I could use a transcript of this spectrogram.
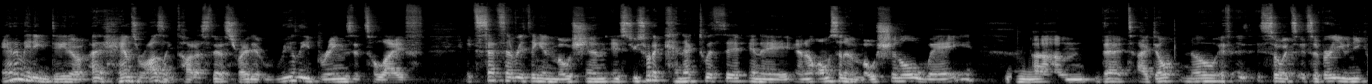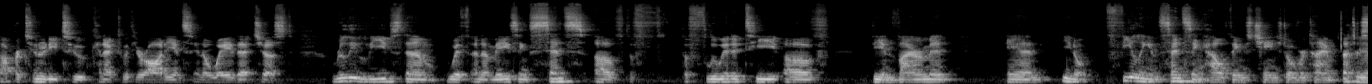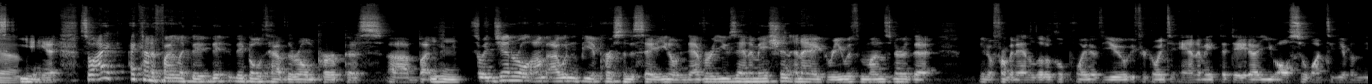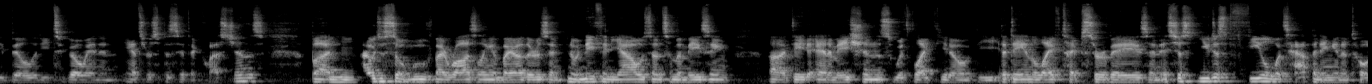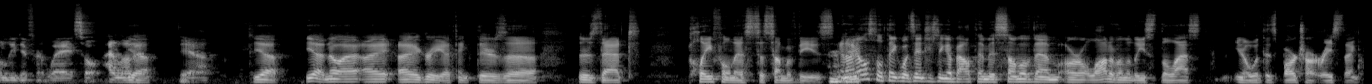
animating data, uh, Hans Rosling taught us this, right? It really brings it to life. It sets everything in motion. It's you sort of connect with it in a, in a almost an emotional way mm-hmm. um, that I don't know if. So it's it's a very unique opportunity to connect with your audience in a way that just really leaves them with an amazing sense of the, the fluidity of the environment and you know feeling and sensing how things changed over time not just yeah. seeing it so i, I kind of find like they, they, they both have their own purpose uh, but mm-hmm. so in general I'm, i would not be a person to say you know never use animation and i agree with munzner that you know from an analytical point of view if you're going to animate the data you also want to give them the ability to go in and answer specific questions. But mm-hmm. i was just so moved by rosling and by others. And you know Nathan Yau has done some amazing uh, data animations with like you know the the day in the life type surveys. And it's just you just feel what's happening in a totally different way. So i love yeah. it. Yeah. Yeah. Yeah. No I, I, I agree. I think there's a there's that playfulness to some of these. Mm-hmm. and i mm-hmm. also think what's interesting about them is some of them or a lot of them at least the last you know with this bar chart race thing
